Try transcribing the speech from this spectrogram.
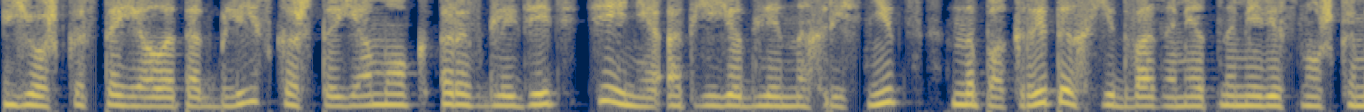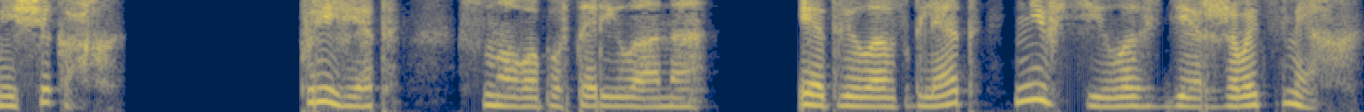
Ёшка стояла так близко, что я мог разглядеть тени от ее длинных ресниц на покрытых едва заметными веснушками щеках. «Привет», — снова повторила она, и отвела взгляд, не в силах сдерживать смех.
